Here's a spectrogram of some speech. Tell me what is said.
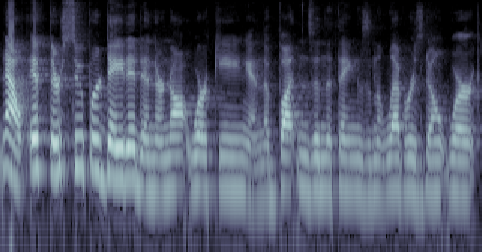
now, if they're super dated and they're not working and the buttons and the things and the levers don't work,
